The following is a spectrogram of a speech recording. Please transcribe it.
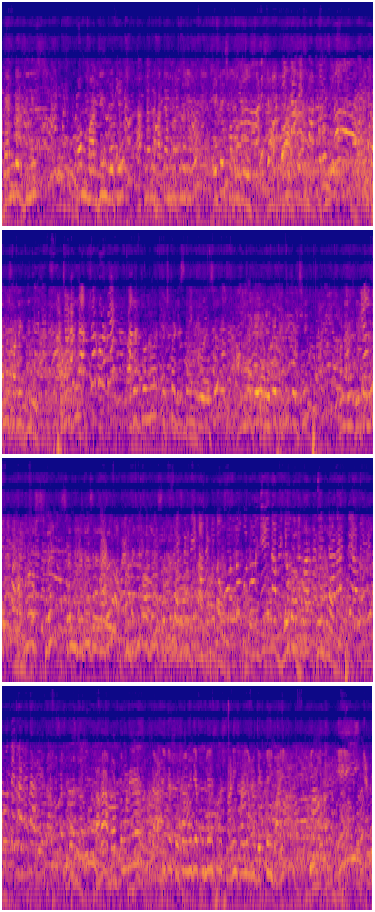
ব্র্যান্ডেড জিনিস কম মার্জিন রেখে আপনাদের হাতে আমরা তুলে দেবো এটাই সফল জিনিস। দামে সঠিক জিনিস আর যারা ব্যবসা করবে তাদের জন্য এক্সট্রা ডিসকাউন্ট রয়েছে। আমরা যে রেটে বিক্রি করছি মানে রিটেলে আপনারা সেম সেম রেটে পেয়ে যাবেন। বিক্রি করার জন্য রেটে। দাদা বর্তমানে চারদিকে সোশ্যাল মিডিয়া খুলে শাড়ি শাড়ি আমরা দেখতেই পাই। কিন্তু এই এত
